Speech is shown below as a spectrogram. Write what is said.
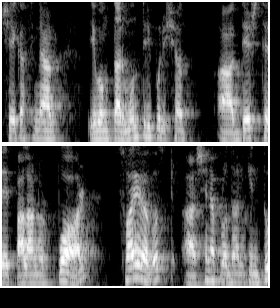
শেখ হাসিনার এবং তার মন্ত্রী পরিষদ আহ, দেশ ছেড়ে পালানোর পর ছয়ই আগস্ট সেনাপ্রধান কিন্তু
